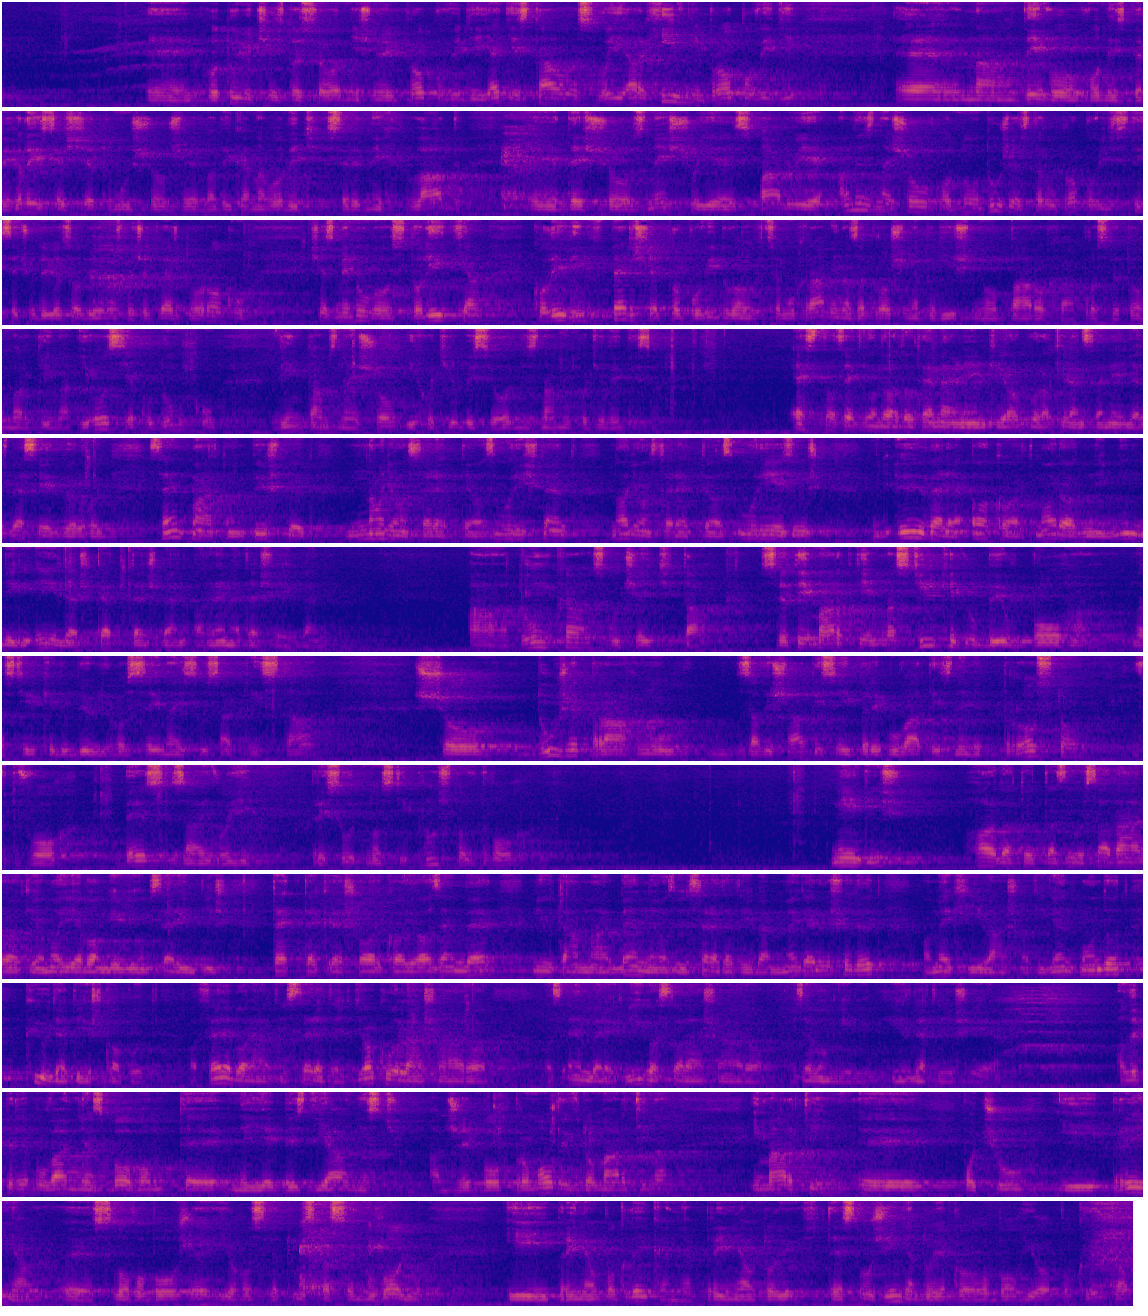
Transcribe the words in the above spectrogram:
Е, Готуючись до сьогоднішньої проповіді, я дістав свої архівні проповіді. Е, На диво вони збереглися ще, тому що вже владика наводить серед них лад, е, Дещо знищує, спалює, але знайшов одну дуже стару проповідь з 1994 року, ще з минулого століття, коли він вперше проповідував в цьому храмі на запрошення тодішнього пароха про святого Мартина. І ось яку думку він там знайшов і хотів би сьогодні з nami поділитися. Ezt az egy gondolatot emelném ki abból a 94-es beszédből, hogy Szent Márton püspök nagyon szerette az Úristent, nagyon szerette az Úr Jézust, hogy ő vele akart maradni mindig édes kettesben, a remetességben. А думка звучить так: Святий Мартін настільки любив Бога, настільки любив Його Сина Ісуса Христа, що дуже прагнув залишатися і перебувати з ними просто вдвох, без зайвої присутності, просто вдвох. Mégis hallgatott az Úr szavára, aki a mai evangélium szerint is tettekre sarkalja az embert, miután már benne az ő szeretetében megerősödött, a meghívásnak igent mondott, küldetést kapott. A felebaráti szeretet gyakorlására, Але перебування з Богом те не є бездіяльністю, адже Бог промовив до Мартіна, і Мартін е, почув і прийняв е, Слово Боже, Його святу спасенну волю, і прийняв покликання, прийняв той, те служіння, до якого Бог його покликав,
